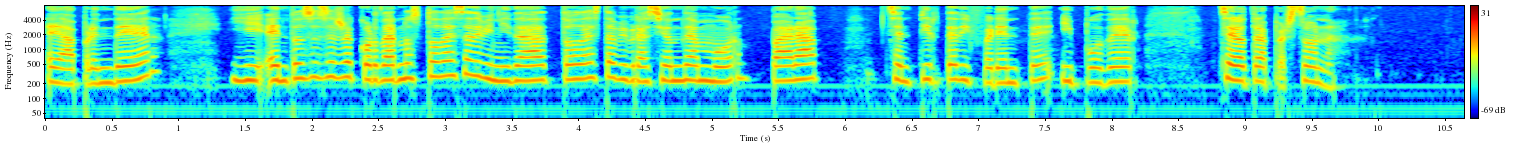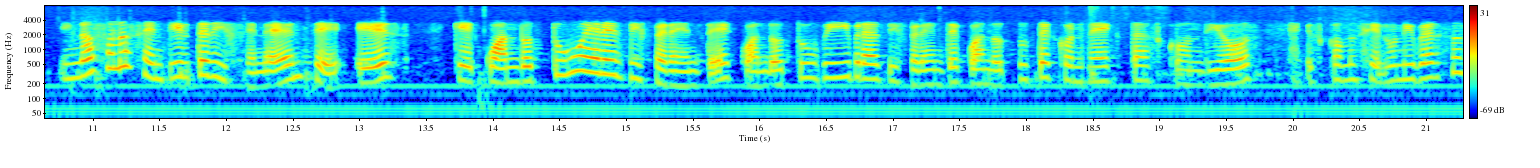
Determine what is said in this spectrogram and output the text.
eh, aprender y entonces es recordarnos toda esa divinidad, toda esta vibración de amor para sentirte diferente y poder ser otra persona. Y no solo sentirte diferente, es que cuando tú eres diferente, cuando tú vibras diferente, cuando tú te conectas con Dios, es como si el universo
